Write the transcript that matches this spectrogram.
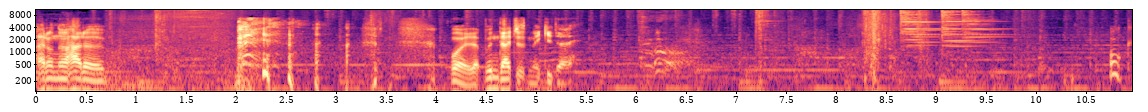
I don't know how to Boy, that, wouldn't that just make you die? Poke.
